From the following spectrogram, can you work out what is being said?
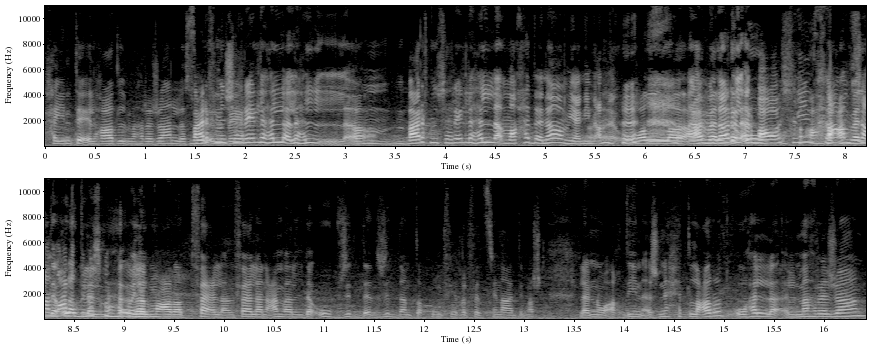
حينتقل هذا المهرجان لسوق بعرف من شهرين لهلا لهلا آه. بعرف من شهرين لهلا ما حدا نام يعني آه والله عمل ال 24 ساعة عمل معرض للمعرض. فعلا فعلا عمل دؤوب جدا جدا تقوم فيه غرفة صناعة دمشق لأنه أخذين أجنحة العرض. وهلا المهرجان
